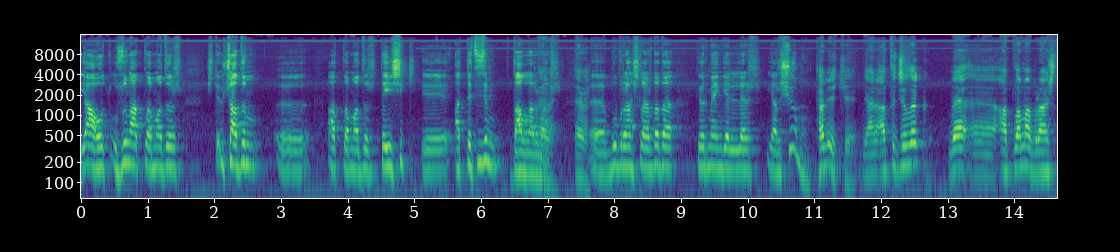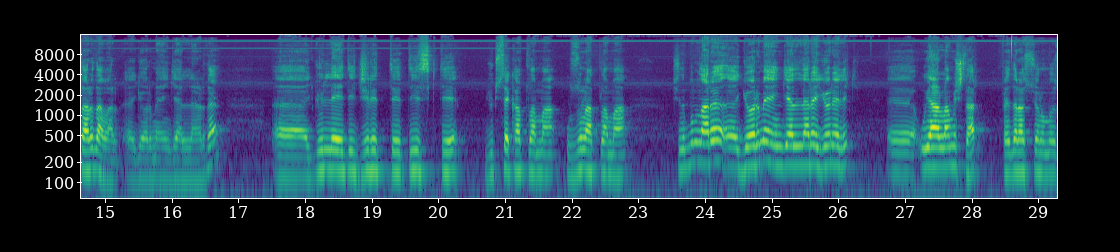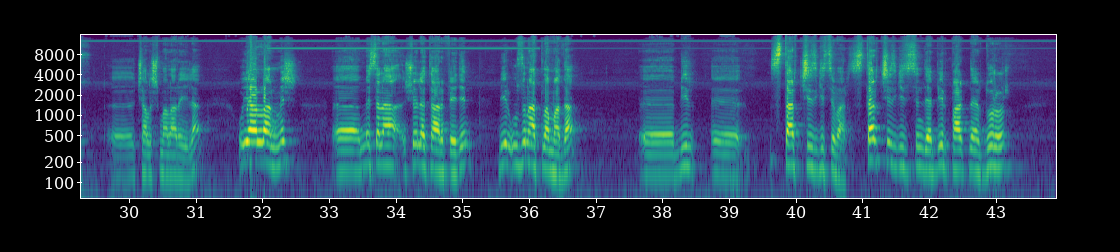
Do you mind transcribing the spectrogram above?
yahut uzun atlamadır işte üç adım e, atlamadır değişik e, atletizm dalları var. Evet, evet. E, bu branşlarda da görme engelliler yarışıyor mu? Tabii ki. Yani atıcılık ve e, atlama branşları da var e, görme engellilerde. E, gülleydi, ciritti, diskti, yüksek atlama, uzun atlama. Şimdi bunları e, görme engellilere yönelik e, uyarlamışlar. Federasyonumuz e, çalışmalarıyla. Uyarlanmış. E, mesela şöyle tarif edeyim. Bir uzun atlamada e, bir e, start çizgisi var. Start çizgisinde bir partner durur.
